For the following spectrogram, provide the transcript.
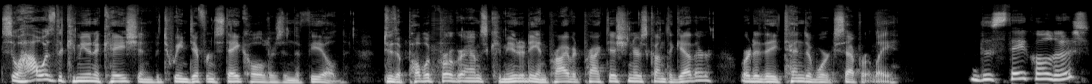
So how was the communication between different stakeholders in the field? Do the public programs, community, and private practitioners come together, or do they tend to work separately? The stakeholders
